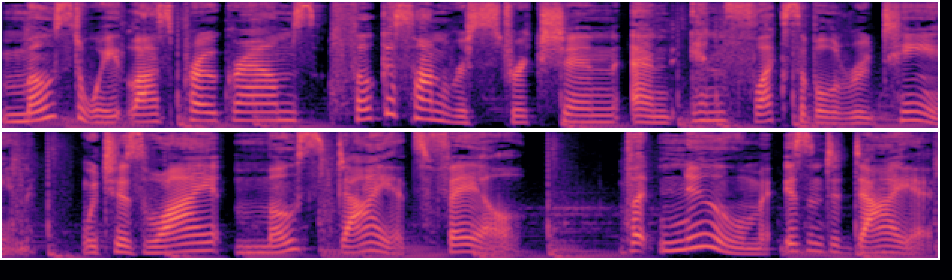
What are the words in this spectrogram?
Most weight loss programs focus on restriction and inflexible routine, which is why most diets fail. But Noom isn't a diet.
